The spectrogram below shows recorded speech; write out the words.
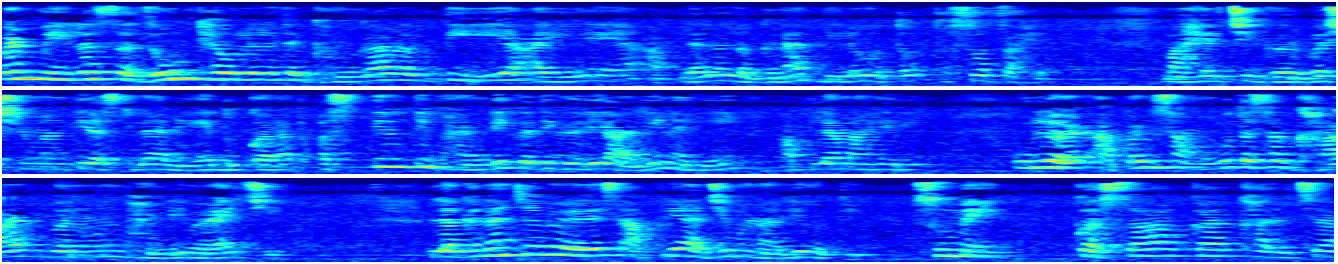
पण मेला सजवून ठेवलेलं ते घंगाळ अगदी आईने आपल्याला लग्नात दिलं होतं तसंच आहे. माहेरची गर्भश्रीमंती असल्याने दुकानात असतील ती भांडी कधी घरी आली नाही आपल्या माहेरी. उलट आपण सांगू तसा घाट बनवून भांडी मिळायची. लग्नाच्या वेळेस आपली आजी म्हणाली होती सुमे कसा आकार खालच्या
